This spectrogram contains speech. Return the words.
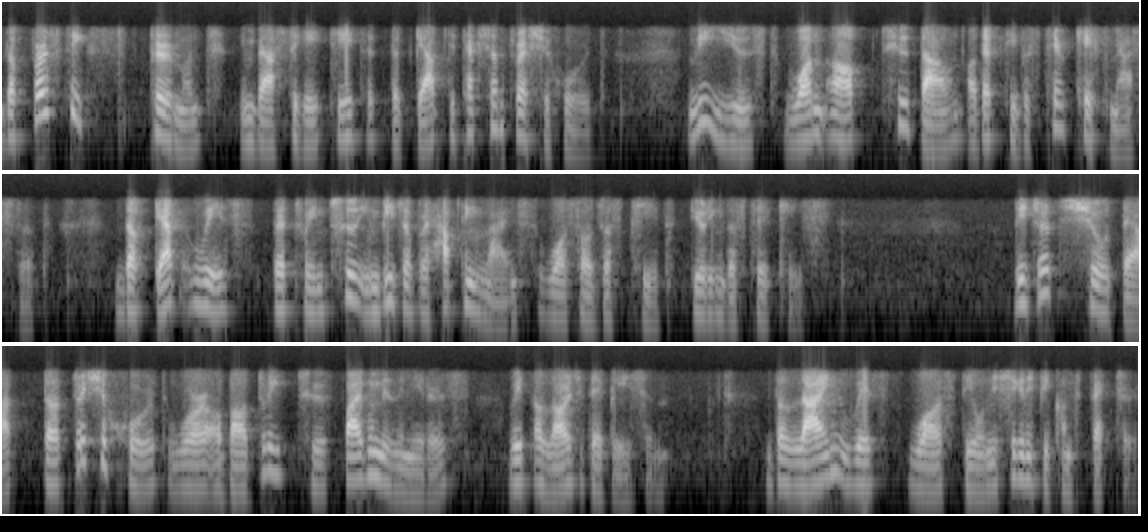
The first experiment investigated the gap detection threshold. We used one up, two down adaptive staircase method. The gap width between two invisible haptic lines was adjusted during the staircase. Results showed that the threshold were about 3 to 5 millimeters with a large deviation. The line width was the only significant factor.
